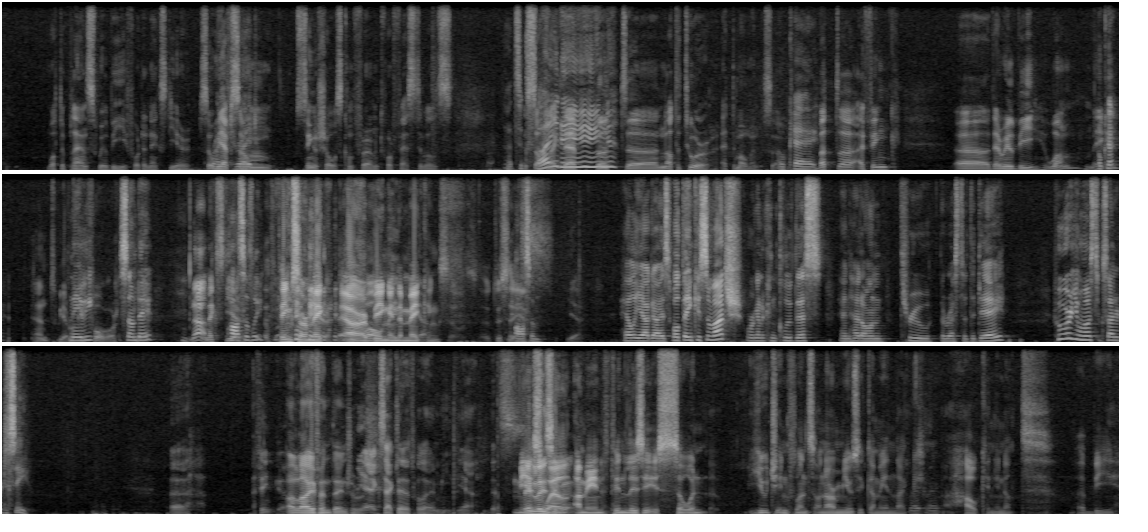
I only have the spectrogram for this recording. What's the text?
what the plans will be for the next year. So we have right. some single shows confirmed for festivals That's stuff like exciting. that, but uh, not a tour at the moment. So. Okay. But uh, I think uh, there will be one, maybe, Okay. and we are Maybe looking forward. someday, No, next year. possibly. Things are make are being in the maybe, yeah. making, so, so to say. Awesome. Yeah. Hell yeah, guys. Well, thank you so much. We're going to conclude this and head on through the rest of the day. Who are you most excited to see? I think. Uh, Alive and dangerous. yeah, exactly. That's what I mean. Yeah, that's. Me Thin as Lizzy, well. man. I mean, Thin Lizzy is so a huge influence on our music. I mean, like, Right, right. how can you not uh, be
